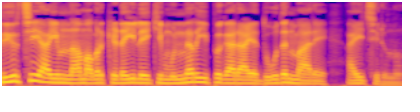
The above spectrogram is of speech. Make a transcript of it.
തീർച്ചയായും നാം അവർക്കിടയിലേക്ക് മുന്നറിയിപ്പുകാരായ ദൂതന്മാരെ അയച്ചിരുന്നു.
